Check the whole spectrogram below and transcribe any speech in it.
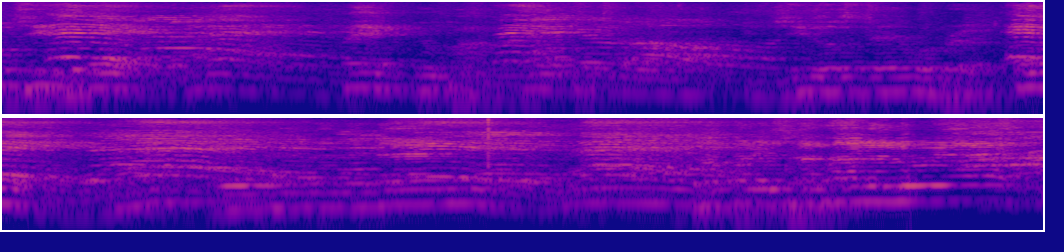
of Jesus. Thank you, Father. In Jesus' name we pray. Amen. Amen. Somebody shout hallelujah.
